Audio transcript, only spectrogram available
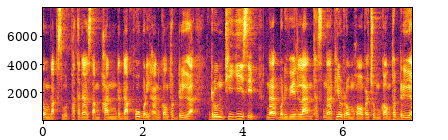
รมหลักสูตรพัฒนาสัมพันธ์ ระดับผู้บริหารกองทัพเรือ รุ่นที่ 20 ณ บริเวณลานทัศนาพิรมหอประชุมกองทัพเรือ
